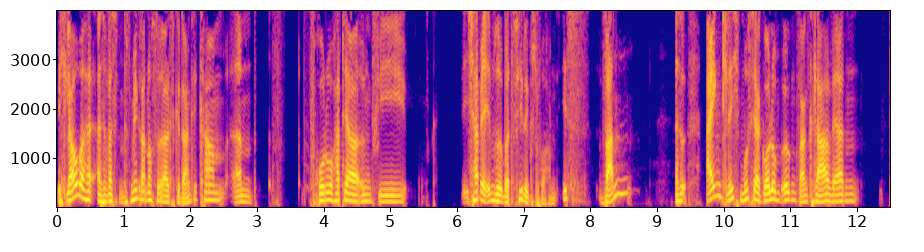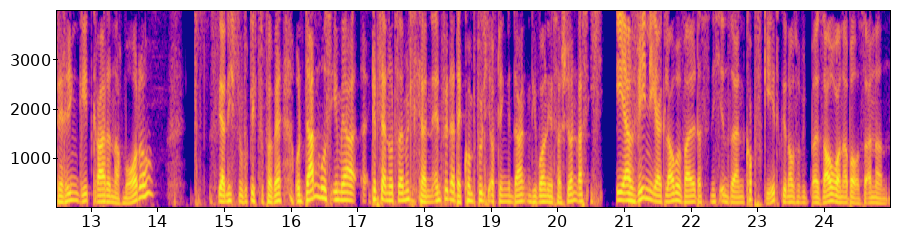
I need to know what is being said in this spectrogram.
Ich glaube halt, also was, was mir gerade noch so als Gedanke kam, ähm, Frodo hat ja irgendwie, ich habe ja eben so über Ziele gesprochen, ist wann, also eigentlich muss ja Gollum irgendwann klar werden, der Ring geht gerade nach Mordor. Das ist ja nicht so wirklich zu verwehren. Und dann muss ihm ja, gibt's ja nur zwei Möglichkeiten. Entweder der kommt wirklich auf den Gedanken, die wollen ihn zerstören, was ich eher weniger glaube, weil das nicht in seinen Kopf geht, genauso wie bei Sauron, aber aus anderen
